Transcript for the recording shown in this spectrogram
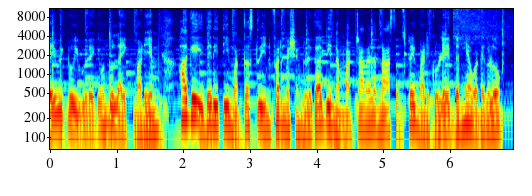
ದಯವಿಟ್ಟು ಈ ವಿಡಿಯೋಗೆ ಒಂದು ಲೈಕ್ ಮಾಡಿ. ಹಾಗೆ ಇದೇ ರೀತಿ ಮತ್ತಷ್ಟು ಇನ್ಫಾರ್ಮೇಷನ್ಗಳಿಗಾಗಿ ನಮ್ಮ ಚಾನಲನ್ನು ಸಬ್ಸ್ಕ್ರೈಬ್ ಮಾಡಿಕೊಳ್ಳಿ. ಧನ್ಯವಾದಗಳು.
